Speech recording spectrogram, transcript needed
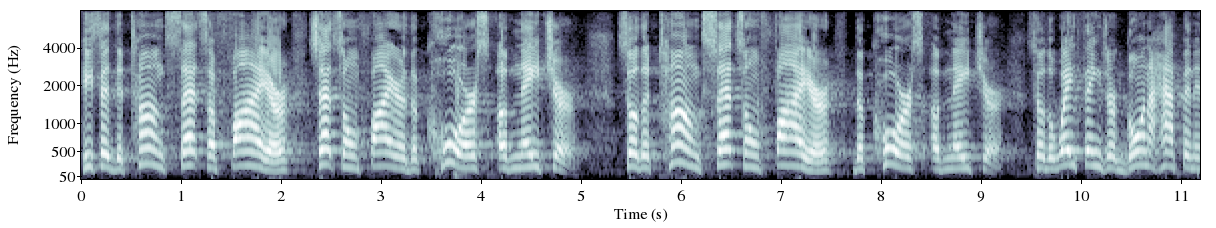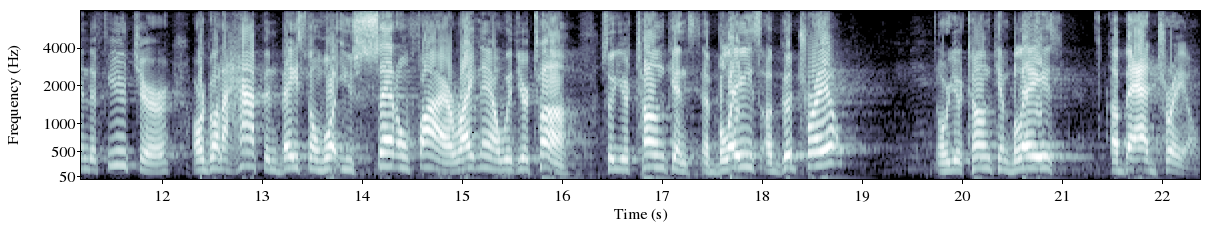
he said, The tongue sets a fire, sets on fire the course of nature. So the tongue sets on fire the course of nature. So the way things are going to happen in the future are going to happen based on what you set on fire right now with your tongue so your tongue can blaze a good trail or your tongue can blaze a bad trail.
